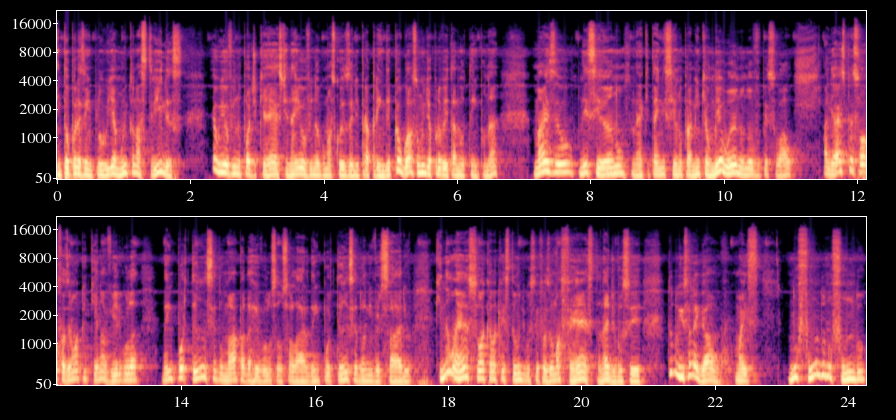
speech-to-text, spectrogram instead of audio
Então, por exemplo, eu ia muito nas trilhas, eu ia ouvindo podcast, né, ia ouvindo algumas coisas ali para aprender, porque eu gosto muito de aproveitar meu tempo, né? Mas eu, nesse ano, né, que está iniciando para mim, que é o meu ano novo pessoal, aliás, pessoal, fazer uma pequena vírgula da importância do mapa da Revolução Solar, da importância do aniversário, que não é só aquela questão de você fazer uma festa, né, de você. Tudo isso é legal, mas no fundo, no fundo,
